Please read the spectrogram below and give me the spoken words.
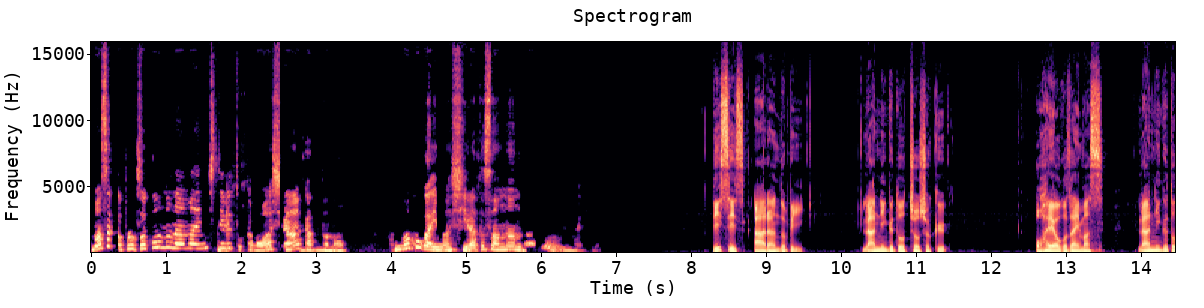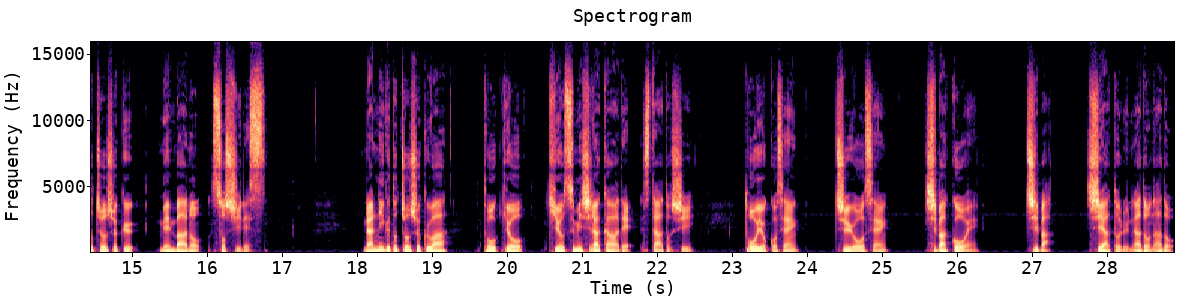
まさかパソコンの名前にしてるとかは知らなかったの。この子が今平田さんなんだ。と思って。This is R&B. ランニングと朝食。おはようございます。ランニングと朝食メンバーのソッシーですランニングと朝食は東京清澄白河でスタートし東横線中央線芝公園千葉シアトルなどなど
